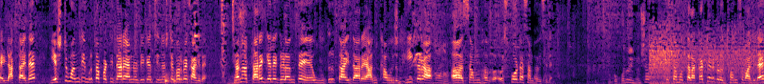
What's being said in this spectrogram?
ಹೇಳಲಾಗ್ತಾ ಇದೆ. ಎಷ್ಟು ಮಂದಿ ಮೃತಪಟ್ಟಿದ್ದಾರೆ ಅನ್ನೋ ಡೀಟೇಲ್ಸ್ ಇನ್ನಷ್ಟೇ ಬರಬೇಕಾಗಿದೆ. ಜನ ತರಗೆಲೆಗಳಂತೆ ಉದುರ್ತಾ ಇದ್ದಾರೆ. ಅಂತ ಒಂದು ಭೀಕರ ಸಂಭವ, ಸ್ಫೋಟ ಸಂಭವಿಸಿದೆ. ಸುತ್ತಮುತ್ತಲ ಕಟ್ಟಡಗಳು ಧ್ವಂಸವಾಗಿದೆ.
